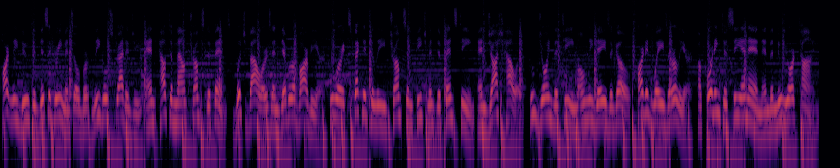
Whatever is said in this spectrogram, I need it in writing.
partly due to disagreements over legal strategy and how to mount Trump's defense. Butch Bowers and Deborah Barbier, who were expected to lead Trump's impeachment defense team, and Josh Howard, who joined the team only days ago, parted ways earlier, according to CNN and the New York Times.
